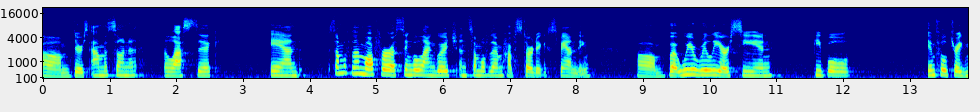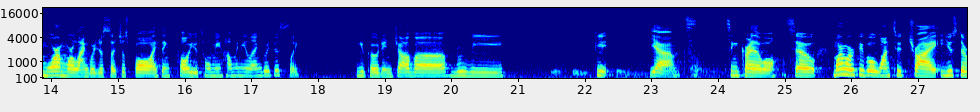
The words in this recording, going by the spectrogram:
um, there's Amazon Elastic, and some of them offer a single language and some of them have started expanding. Um, but we really are seeing people infiltrate more and more languages such as Paul. I think, Paul, you told me how many languages? Like you code in Java, Ruby, P yeah, it's, incredible. So more and more people want to try, use the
